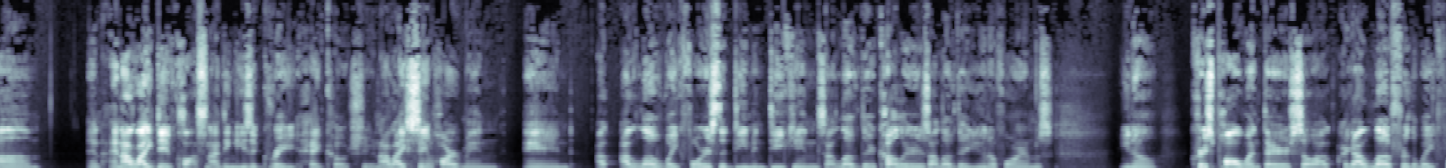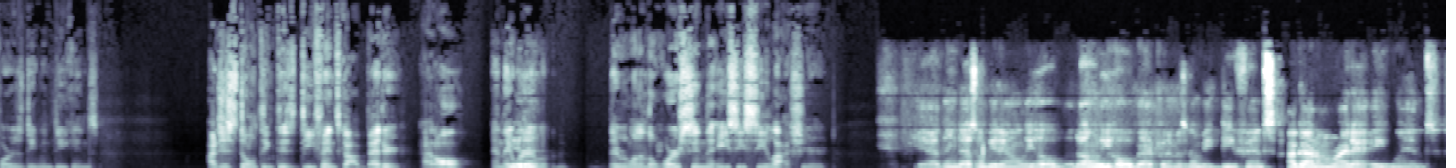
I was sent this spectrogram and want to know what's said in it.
Um and and I like Dave Clawson. I think he's a great head coach, dude. And I like Sam Hartman and I, I love Wake Forest, the Demon Deacons. I love their colors. I love their uniforms. You know, Chris Paul went there, so I, I got love for the Wake Forest Demon Deacons. I just don't think this defense got better at all. And they Yeah. were they were one of the worst in the ACC last year. Yeah, I think that's gonna be the only hold. The only holdback for them is gonna be defense. I got them right at eight wins.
